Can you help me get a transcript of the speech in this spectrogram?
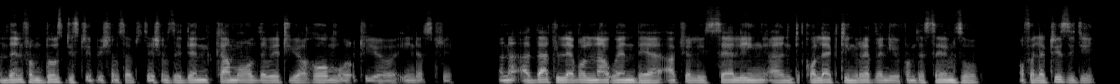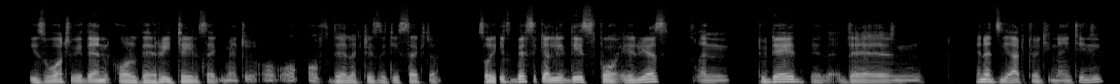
And then from those distribution substations, they then come all the way to your home or to your industry. And at that level now, when they are actually selling and collecting revenue from the sales of, of electricity, is what we then call the retail segment of, of the electricity sector. So it's basically these four areas. And today, the, um, Energy Act 2019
